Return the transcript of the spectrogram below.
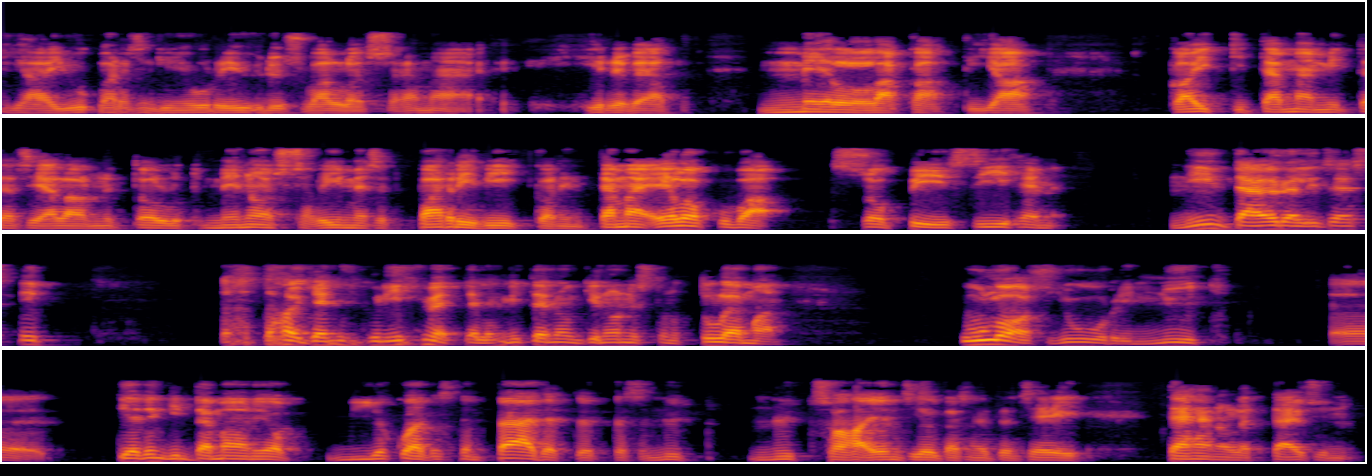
ja ju, varsinkin juuri Yhdysvalloissa nämä hirveät mellakat ja kaikki tämä, mitä siellä on nyt ollut menossa viimeiset pari viikkoa, niin tämä elokuva sopii siihen niin täydellisesti, että oikein niin ihmettelen, miten onkin onnistunut tulemaan ulos juuri nyt. Tietenkin tämä on jo joku aika sitten päätetty, että se nyt nyt saa ensi joten se ei tähän ole täysin,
